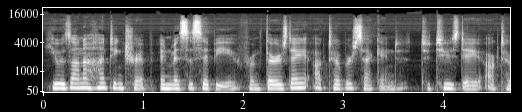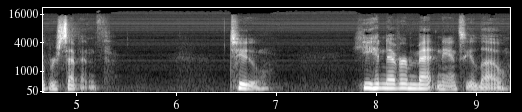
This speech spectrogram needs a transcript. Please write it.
He was on a hunting trip in Mississippi from Thursday, October 2nd to Tuesday, October 7th. 2. He had never met Nancy Lowe.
